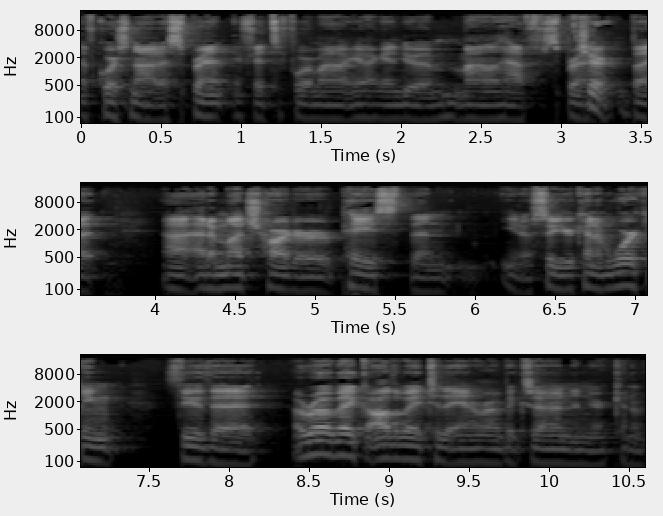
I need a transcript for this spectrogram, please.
of course, not a sprint. If it's a four mile, you're not going to do a mile and a half sprint. Sure. But uh, at a much harder pace than you know. So you're kind of working through the aerobic all the way to the anaerobic zone, and you're kind of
